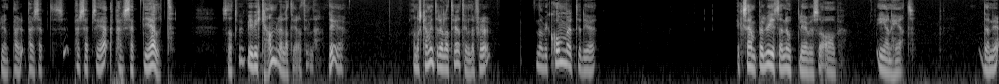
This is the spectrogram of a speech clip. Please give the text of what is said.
rent per, percept, perceptie, perceptiellt. Så att vi, vi kan relatera till det. det annars kan vi inte relatera till det. För när vi kommer till det exempelvis en upplevelse av enhet. Den är,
